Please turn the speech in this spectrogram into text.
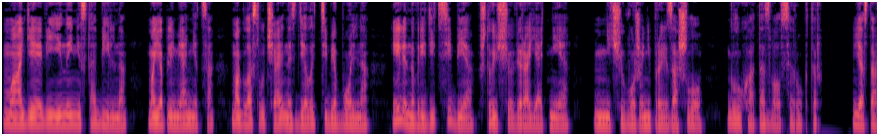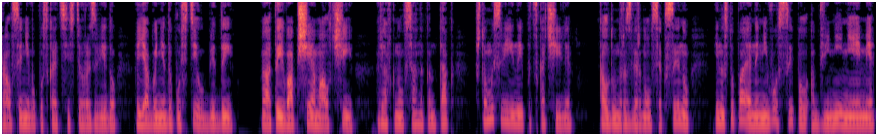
Магия Виины нестабильна. Моя племянница могла случайно сделать тебе больно или навредить себе, что еще вероятнее. Ничего же не произошло, глухо отозвался Роктор. Я старался не выпускать сестер из виду. Я бы не допустил беды. А ты вообще молчи, рявкнул Санакан так, что мы с Вииной подскочили. Колдун развернулся к сыну и, наступая на него, сыпал обвинениями.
